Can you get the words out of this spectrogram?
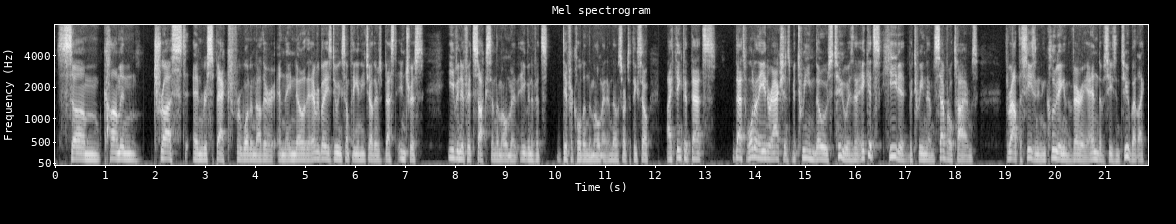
some common trust and respect for one another, and they know that everybody's doing something in each other's best interest, even if it sucks in the moment, even if it's difficult in the moment, and those sorts of things. So I think that that's that's one of the interactions between those two is that it gets heated between them several times throughout the season, including in the very end of season two. But like,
